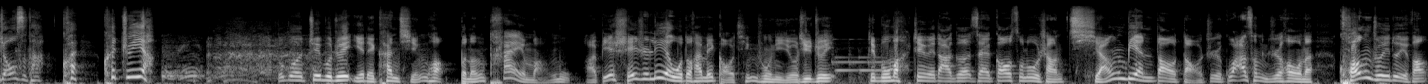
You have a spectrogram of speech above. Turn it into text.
咬死他，快快追呀！不过追不追也得看情况，不能太盲目啊，别谁是猎物都还没搞清楚你就去追。这不嘛，这位大哥在高速路上强变道导致刮蹭之后呢，狂追对方。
